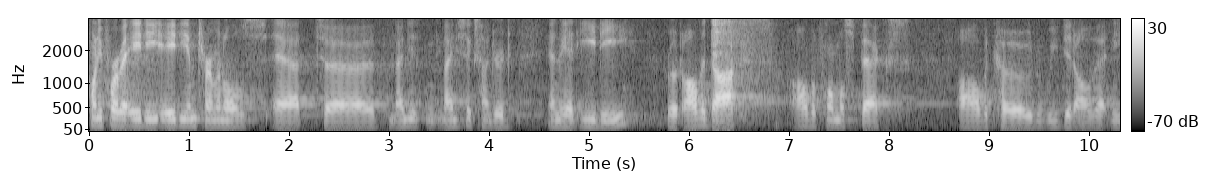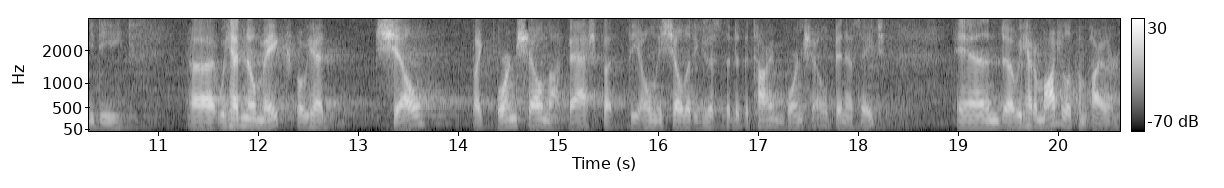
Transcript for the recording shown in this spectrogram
24 by 80 ADM terminals at uh, 90, 9600, and we had ED, wrote all the docs, all the formal specs, all the code. We did all that in ED. Uh, we had no make, but we had shell, like Bourne shell, not bash, but the only shell that existed at the time, Bourne shell, binsh. And uh, we had a Modula compiler.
